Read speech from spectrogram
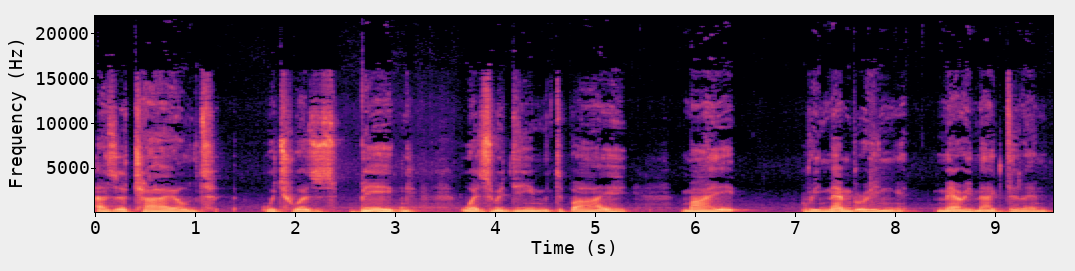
as a child, which was big, was redeemed by my remembering Mary Magdalene.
